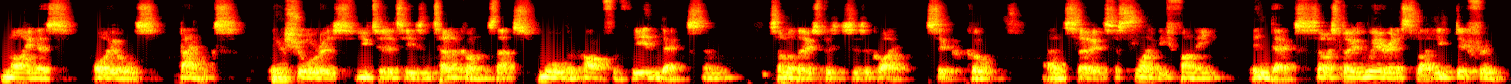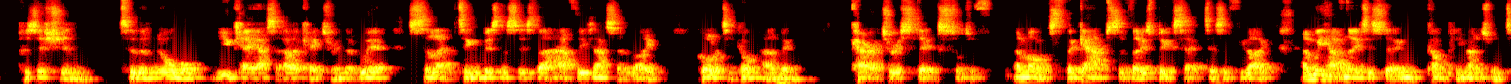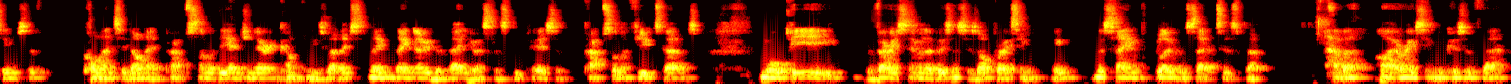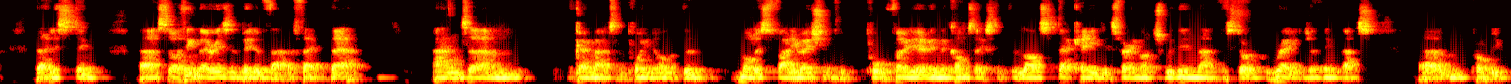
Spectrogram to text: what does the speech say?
miners, oils, banks, insurers, utilities, and telecoms. That's more than half of the index, and some of those businesses are quite cyclical, and so it's a slightly funny index. So I suppose we're in a slightly different position to the normal UK asset allocator in that we're selecting businesses that have these asset like quality compounding characteristics sort of amongst the gaps of those big sectors, if you like. And we have noticed that company management teams have commented on it. Perhaps some of the engineering companies where they, they, they know that their US listed peers are perhaps on a few terms more PE, very similar businesses operating in the same global sectors, but have a higher rating because of their, their listing. Uh, so I think there is a bit of that effect there. And um, going back to the point on the modest valuation of the portfolio in the context of the last decade, it's very much within that historical range. I think that's um, probably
